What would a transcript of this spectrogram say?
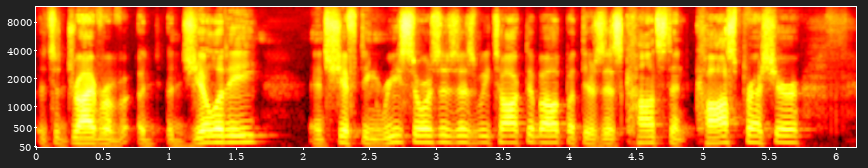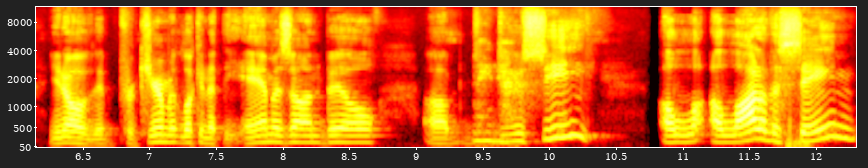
it's a driver of agility and shifting resources as we talked about, but there's this constant cost pressure you know, the procurement looking at the Amazon bill. Uh, do you see a, a, lot of the same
